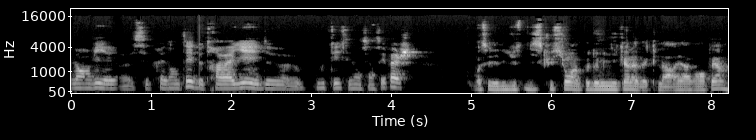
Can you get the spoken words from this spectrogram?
L'envie euh, s'est présentée de travailler et de goûter ces anciens cépages. Moi, c'est des discussions un peu dominicales avec l'arrière-grand-père.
